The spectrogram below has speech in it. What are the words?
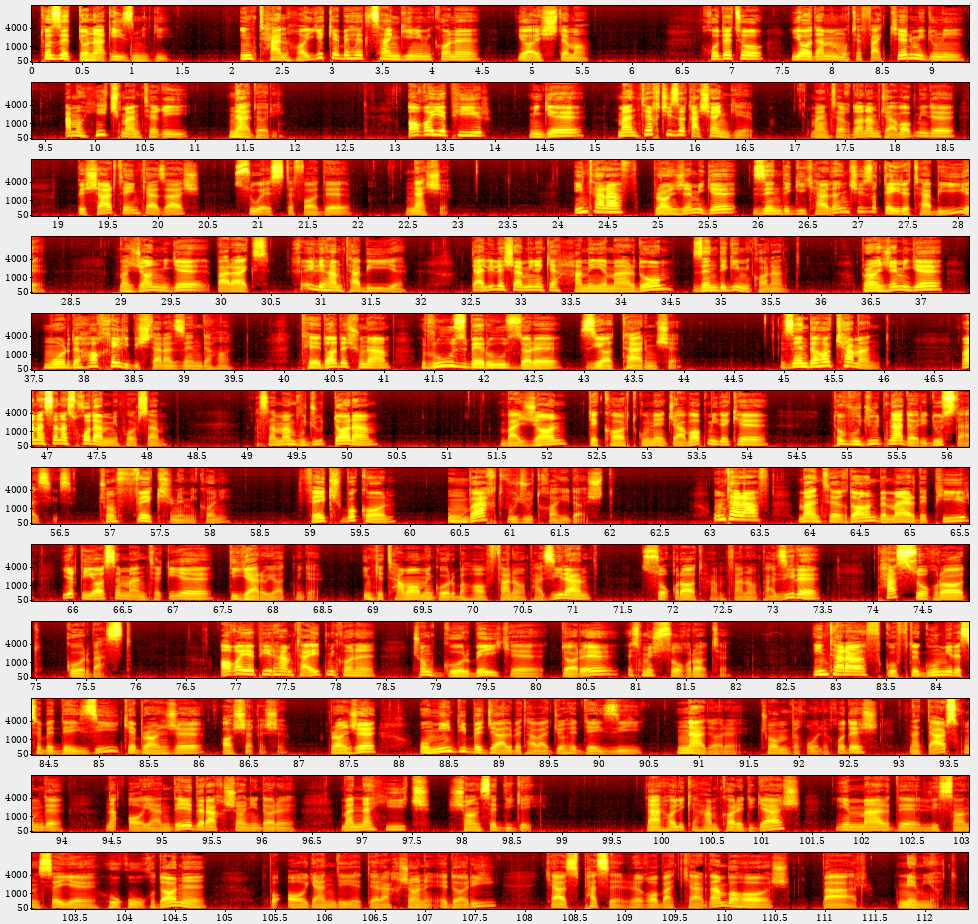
تو ضد و نقیز میگی. این تنهایی که بهت سنگینی می‌کنه یا اجتماع. خودتو یه آدم متفکر می‌دونی اما هیچ منطقی نداری. آقای پیر میگه منطق چیز قشنگیه. منطقدانم جواب میده به شرط اینکه ازش سوء استفاده نشه. این طرف برانژه میگه زندگی کردن چیز غیر طبیعیه. و ژان میگه برعکس خیلی هم طبیعیه. دلیلش هم اینه که همه مردم زندگی می‌کنند. برانژه میگه مرده ها خیلی بیشتر از زنده هان تعدادشون هم روز به روز داره زیادتر میشه. زنده ها کمند. من اصلا از خودم می‌پرسم. اصلا من وجود دارم؟ و ژان دکارتگونه جواب میده که تو وجود نداری دوست عزیز چون فکر نمی کنی. فکر بکن اون وقت وجود خواهی داشت. اون طرف منطقدان به مرد پیر یه قیاس منطقی دیگر رو یاد میده. اینکه تمام گربه ها فناپذیرند سقرات هم فناپذیره پس سقرات گربه است. آقای پیر هم تایید می‌کنه چون گربه ای که داره اسمش سقراته این طرف گفتگو می‌رسه به دیزی که برانژه عاشقشه برانژه امیدی به جلب توجه دیزی نداره چون به قول خودش نه درس خونده نه آینده درخشانی داره و نه هیچ شانس دیگه. در حالی که همکار دیگهش یه مرد لیسانسه حقوقدانه با آینده درخشان اداری که از پس رقابت کردن باهاش بر نمیاد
